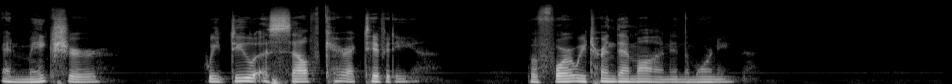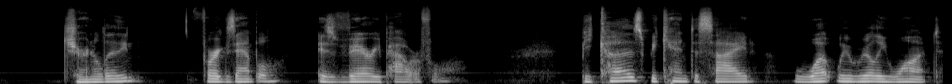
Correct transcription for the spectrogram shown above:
and make sure we do a self care activity before we turn them on in the morning. Journaling, for example, is very powerful because we can decide what we really want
